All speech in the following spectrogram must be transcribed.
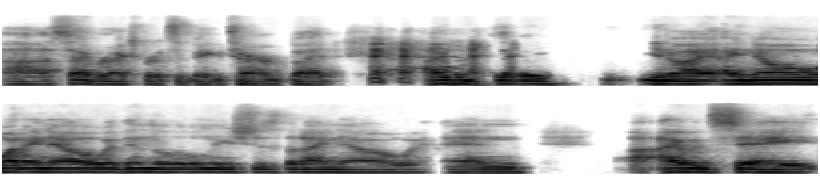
uh, cyber expert's a big term, but I would say, you know, I, I, know what I know within the little niches that I know. And I would say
